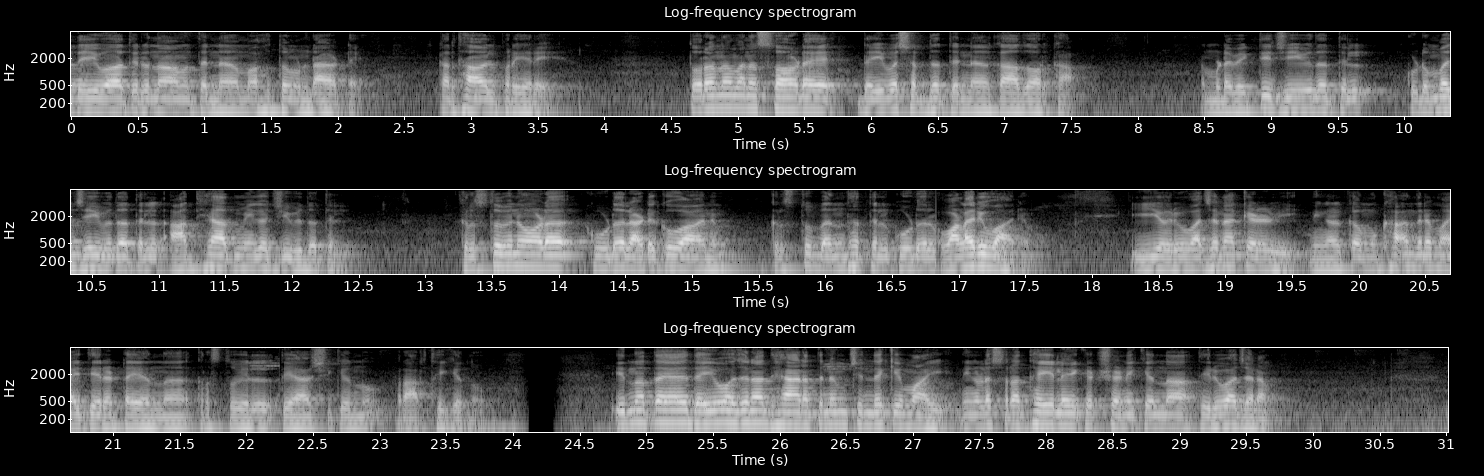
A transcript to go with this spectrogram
ദൈവ തിരുനാമത്തിന് മഹത്വം ഉണ്ടാകട്ടെ കർത്താവിൽ പ്രിയരെ തുറന്ന മനസ്സോടെ ദൈവശബ്ദത്തിന് കാതോർക്കാം. നമ്മുടെ വ്യക്തി ജീവിതത്തിൽ കുടുംബജീവിതത്തിൽ ആധ്യാത്മിക ജീവിതത്തിൽ ക്രിസ്തുവിനോട് കൂടുതൽ അടുക്കുവാനും ക്രിസ്തു ബന്ധത്തിൽ കൂടുതൽ വളരുവാനും ഈ ഒരു വചന കേൾവി നിങ്ങൾക്ക് മുഖാന്തരമായി തീരട്ടെ എന്ന് ക്രിസ്തുവിൽ പ്രത്യാശിക്കുന്നു പ്രാർത്ഥിക്കുന്നു. ഇന്നത്തെ ദൈവവചന ധ്യാനത്തിനും ചിന്തയ്ക്കുമായി നിങ്ങളുടെ ശ്രദ്ധയിലേക്ക് ക്ഷണിക്കുന്ന തിരുവചനം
